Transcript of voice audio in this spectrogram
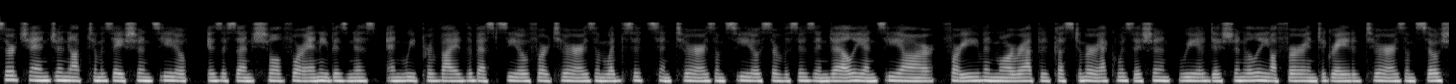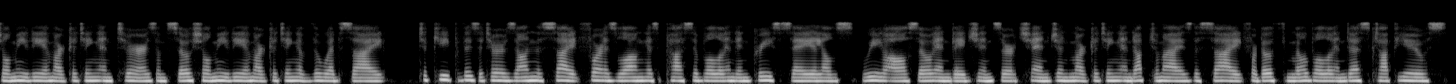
Search engine optimization SEO is essential for any business, and we provide the best SEO for tourism websites and tourism SEO services in Delhi NCR. For even more rapid customer acquisition, we additionally offer integrated tourism social media marketing and tourism social media marketing of the website. To keep visitors on the site for as long as possible and increase sales, we also engage in search engine marketing and optimize the site for both mobile and desktop use.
